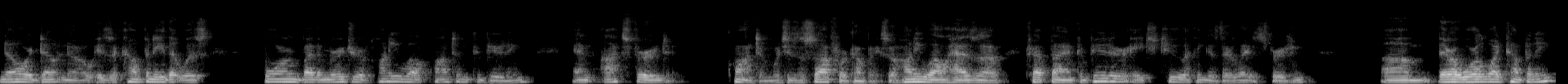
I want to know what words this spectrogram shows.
know or don't know, is a company that was formed by the merger of Honeywell Quantum Computing and Oxford Quantum, which is a software company. So Honeywell has a trapped ion computer, H2, I think is their latest version. Um, they're a worldwide company.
